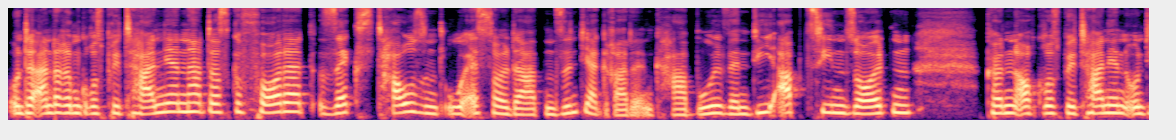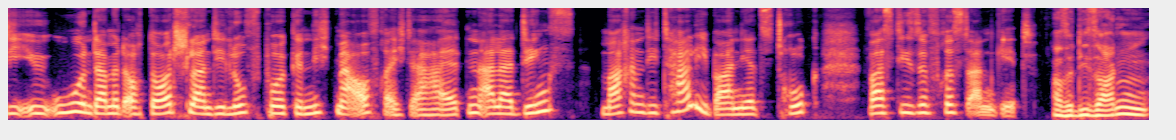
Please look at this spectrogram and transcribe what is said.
Unter anderem Großbritannien hat das gefordert. 6000 US-Soldaten sind ja gerade in Kabul. Wenn die abziehen sollten, können auch Großbritannien und die EU und damit auch Deutschland die Luftbrücke nicht mehr aufrechterhalten. Allerdings machen die Taliban jetzt Druck, was diese Frist angeht. Also die sagen,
